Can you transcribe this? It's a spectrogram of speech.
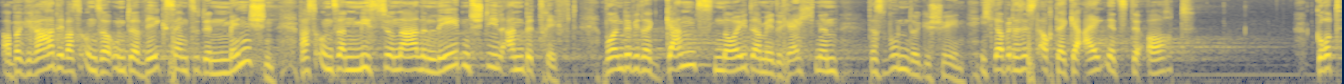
Aber gerade was unser Unterwegssein zu den Menschen, was unseren missionalen Lebensstil anbetrifft, wollen wir wieder ganz neu damit rechnen, dass Wunder geschehen. Ich glaube, das ist auch der geeignetste Ort. Gott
